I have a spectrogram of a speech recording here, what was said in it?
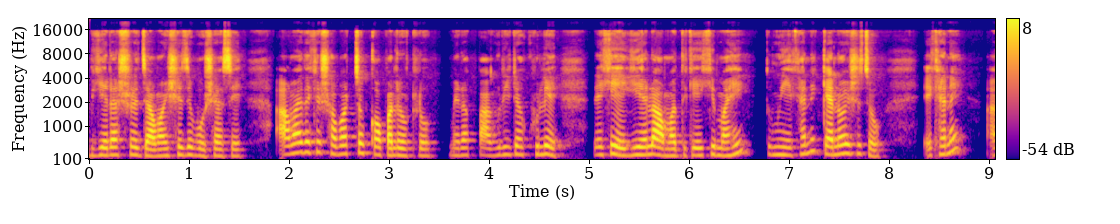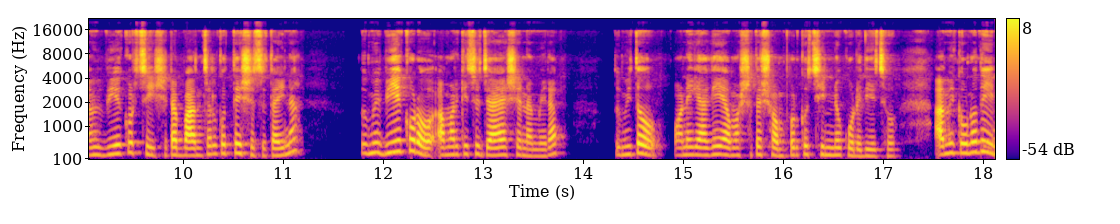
বিয়ের আসরে জামাই সেজে বসে আছে। আমায় দেখে সবার চোখ কপালে উঠল। মেয়েরা পাগড়িটা খুলে রেখে এগিয়ে এলো আমার দিকে। কি মাহি, তুমি এখানে কেন এসেছ? এখানে? আমি বিয়ে করছি, সেটা বানচাল করতে এসেছ, তাই না? তুমি বিয়ে করো, আমার কিছু যায় আসে না মেরাব তুমি তো অনেক আগেই আমার সাথে সম্পর্ক ছিন্ন করে দিয়েছ। আমি কোনোদিন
